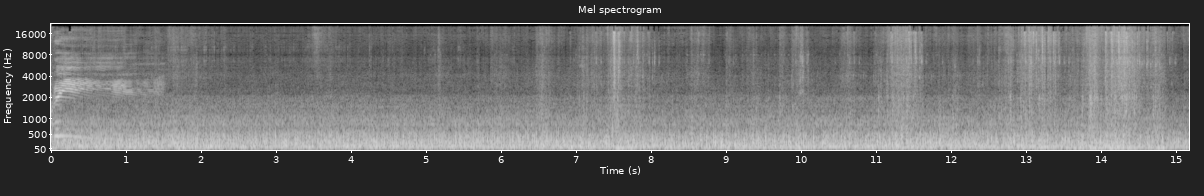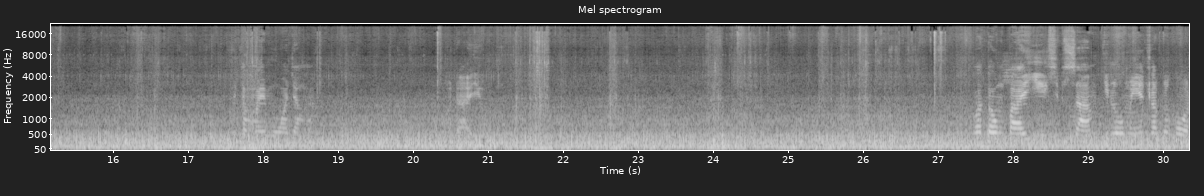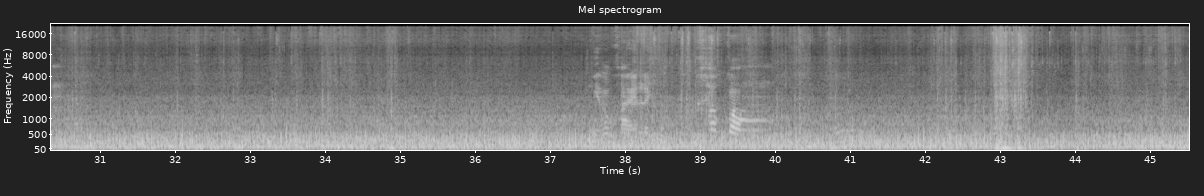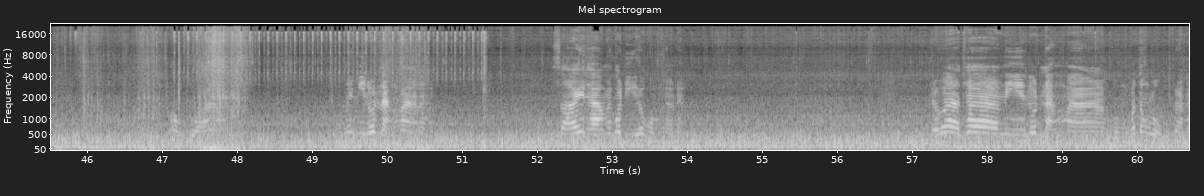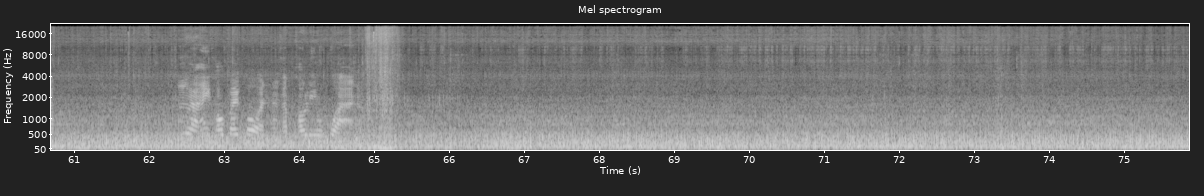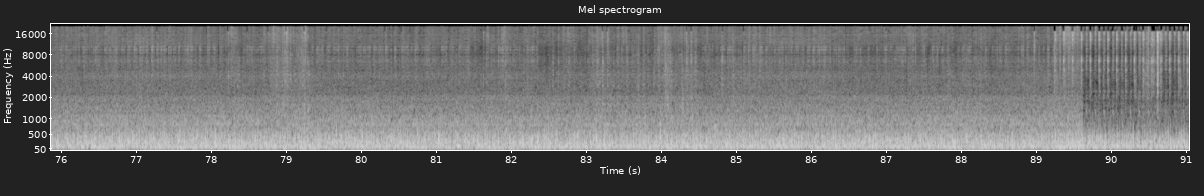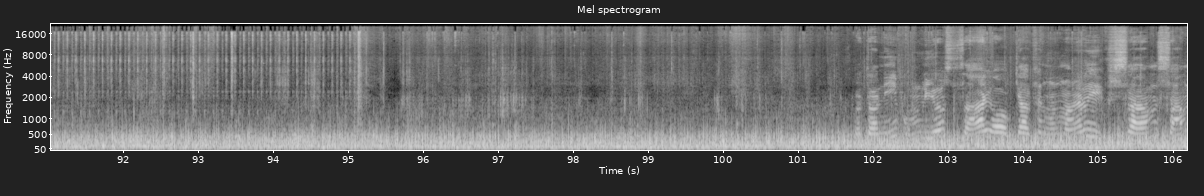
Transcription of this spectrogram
รีทำไมมัวจังอะมัวได้อยู่ก็ตรงไป 23 กิโลเมตรครับทุกคน นี่เขาขายอะไร ข้าวกล่อง ออกขวาไม่มีรถหลังมานะครับ ซ้ายทางไม่ค่อยดีครับผมแถวเนี้ย แต่ว่า ถ้ามีรถหลังมา ผมก็ต้องหลบนะครับ เพื่อให้เขาไปก่อนนะครับ เขาเร็วกว่านะครับ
